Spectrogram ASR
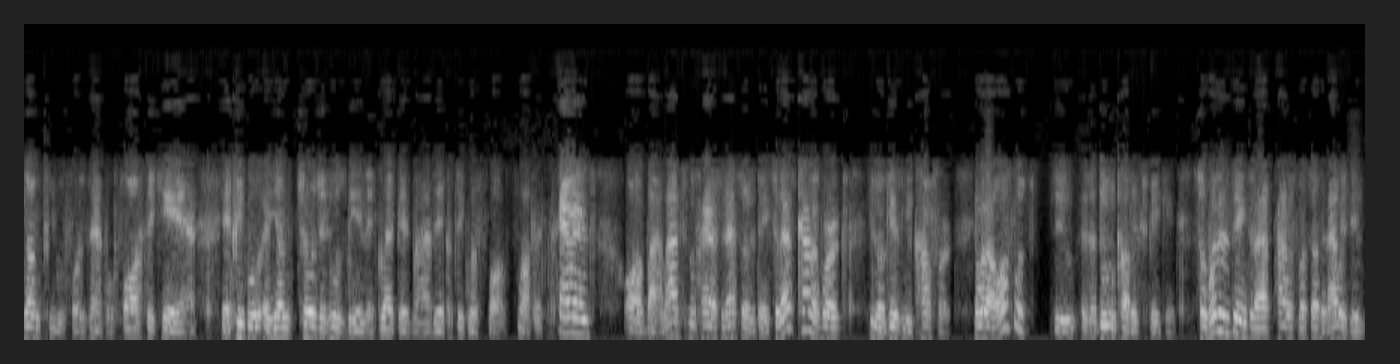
young people, for example, foster care, and people and young children who's being neglected by their particular foster parents or biological parents and that sort of thing. So that's kind of work, you know, gives me comfort. And what I also do is I do public speaking. So one of the things that I promised myself that I would do,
